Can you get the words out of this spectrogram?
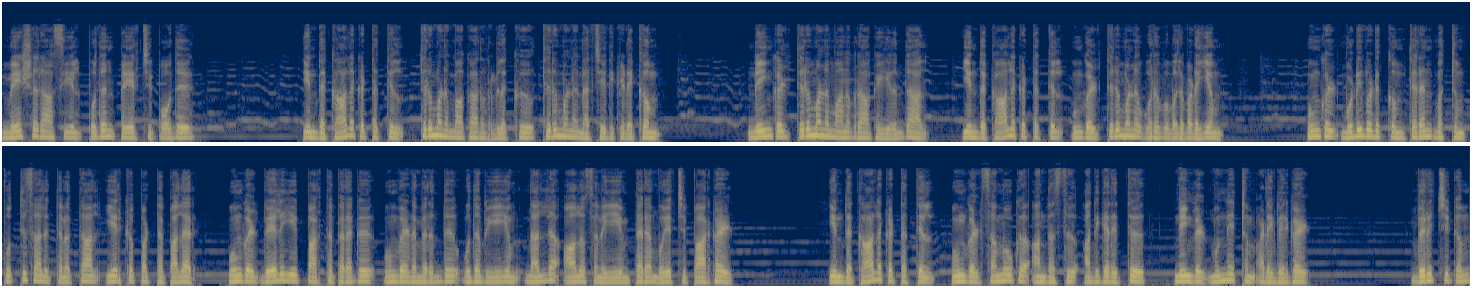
மேஷராசியில் புதன் பெயர்ச்சி போது இந்த காலகட்டத்தில் திருமணமாகாதவர்களுக்கு திருமண நற்செய்தி கிடைக்கும். நீங்கள் திருமணமானவராக இருந்தால் இந்த காலகட்டத்தில் உங்கள் திருமண உறவு வலுவடையும். உங்கள் முடிவெடுக்கும் திறன் மற்றும் புத்திசாலித்தனத்தால் ஈர்க்கப்பட்ட பலர் உங்கள் வேலையை பார்த்த பிறகு உங்களிடமிருந்து உதவியையும் நல்ல ஆலோசனையையும் பெற முயற்சிப்பார்கள். இந்த காலகட்டத்தில் உங்கள் சமூக அந்தஸ்து அதிகரித்து நீங்கள் முன்னேற்றம் அடைவீர்கள். விருச்சிகம்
